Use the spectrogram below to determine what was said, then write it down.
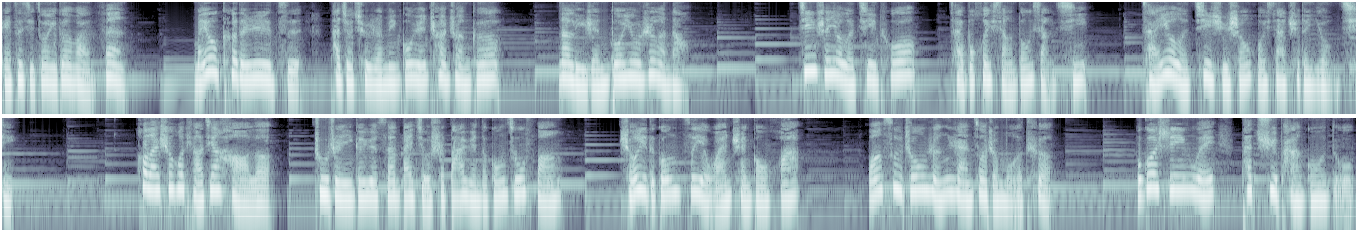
给自己做一顿晚饭；没有课的日子，他就去人民公园唱唱歌，那里人多又热闹。精神有了寄托，才不会想东想西。才有了继续生活下去的勇气。后来生活条件好了，住着一个月三百九十八元的公租房，手里的工资也完全够花。王素忠仍然做着模特，不过是因为他惧怕孤独。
